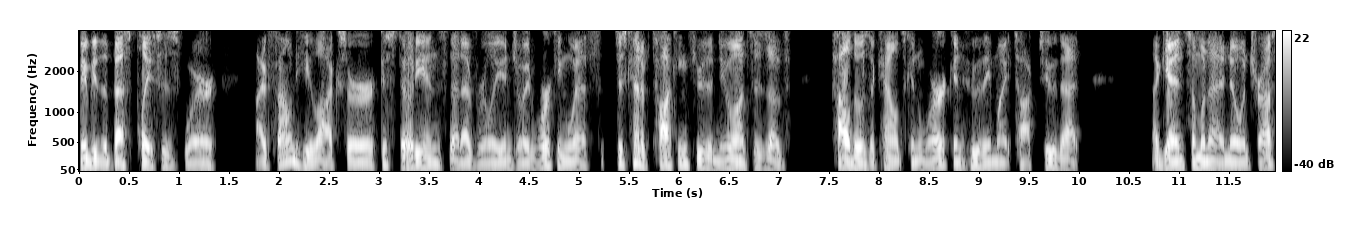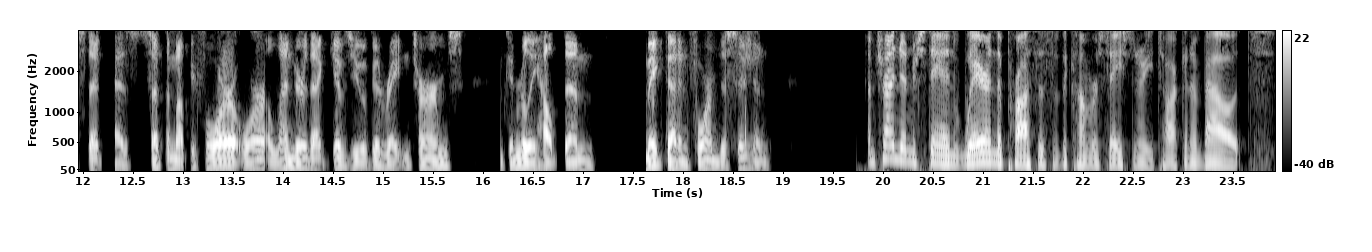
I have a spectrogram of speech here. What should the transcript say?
maybe the best places where I've found HELOCs are custodians that I've really enjoyed working with, just kind of talking through the nuances of how those accounts can work and who they might talk to that again someone that I know and trust that has set them up before or a lender that gives you a good rate and terms can really help them make that informed decision. I'm trying to understand where in the process of the conversation are you talking about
